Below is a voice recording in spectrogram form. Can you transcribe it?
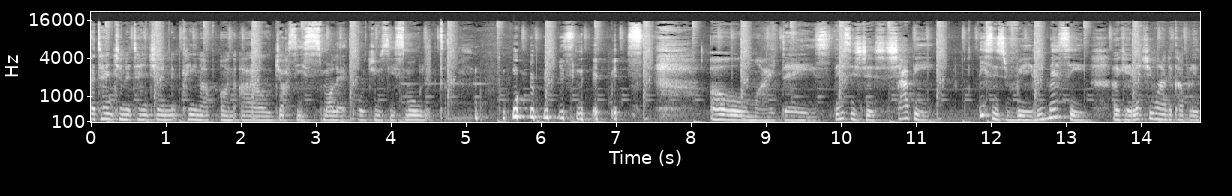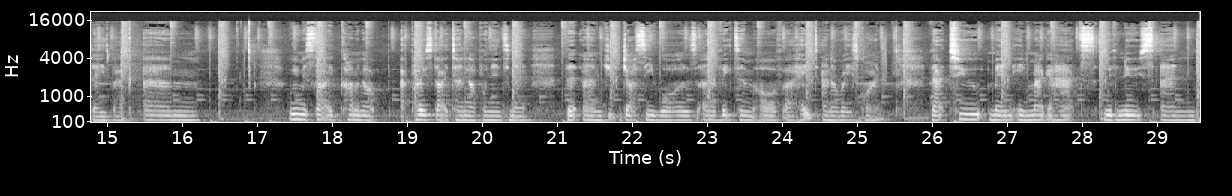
attention, attention, clean up on aisle Jussie Smollett or Juicy Smollett. whatever his name is. Oh my days. This is just shabby. This is really messy. Okay, let's rewind a couple of days back. Um, rumors started coming up, posts started turning up on the internet that um, Jussie was a victim of a hate and a race crime. that two men in MAGA hats with noose and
